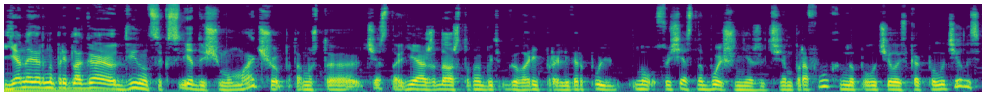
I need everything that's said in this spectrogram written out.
Я, наверное, предлагаю двинуться к следующему матчу, потому что, честно, я ожидал, что мы будем говорить про Ливерпуль, ну, существенно больше, нежели чем про Фулхэм, но получилось, как получилось.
